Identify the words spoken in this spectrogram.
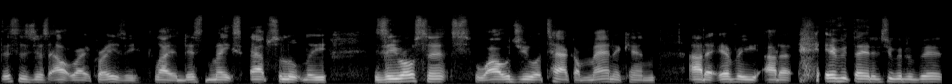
this is just outright crazy. Like this makes absolutely zero sense. Why would you attack a mannequin out of every out of everything that you could have been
